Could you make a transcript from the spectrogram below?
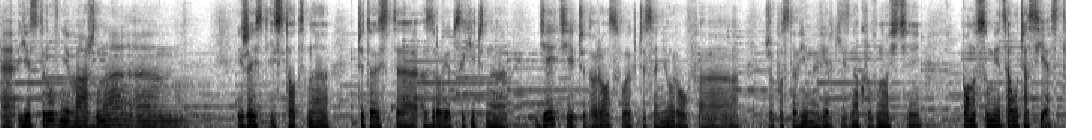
e, jest równie ważne i że jest istotne, czy to jest e, zdrowie psychiczne dzieci, czy dorosłych, czy seniorów, że postawimy wielki znak równości, bo on w sumie cały czas jest.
